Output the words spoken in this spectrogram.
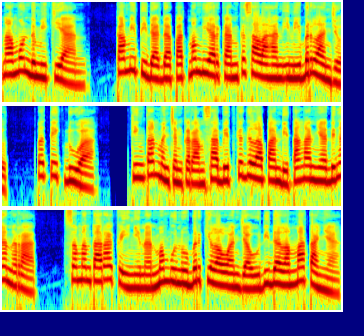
Namun demikian, kami tidak dapat membiarkan kesalahan ini berlanjut. Petik 2. King Tan mencengkeram sabit kegelapan di tangannya dengan erat, sementara keinginan membunuh berkilauan jauh di dalam matanya.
